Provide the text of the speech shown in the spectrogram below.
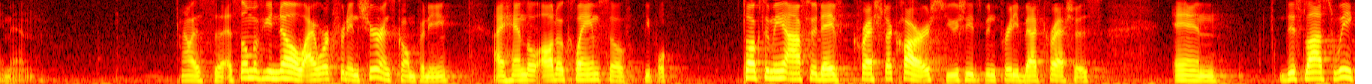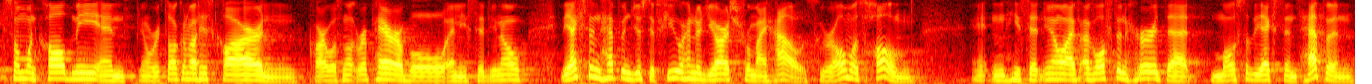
Amen. Now, as, uh, as some of you know, I work for an insurance company. I handle auto claims, so people talk to me after they've crashed their cars. Usually it's been pretty bad crashes. And this last week, someone called me and you know, we were talking about his car, and car was not repairable. And he said, You know, the accident happened just a few hundred yards from my house. We were almost home. And he said, You know, I've, I've often heard that most of the accidents happen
